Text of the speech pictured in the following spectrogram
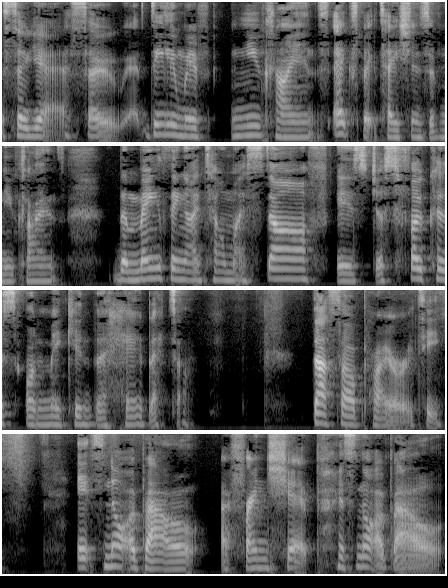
so yeah, so dealing with new clients, expectations of new clients. The main thing I tell my staff is just focus on making the hair better that's our priority. It's not about a friendship, it's not about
